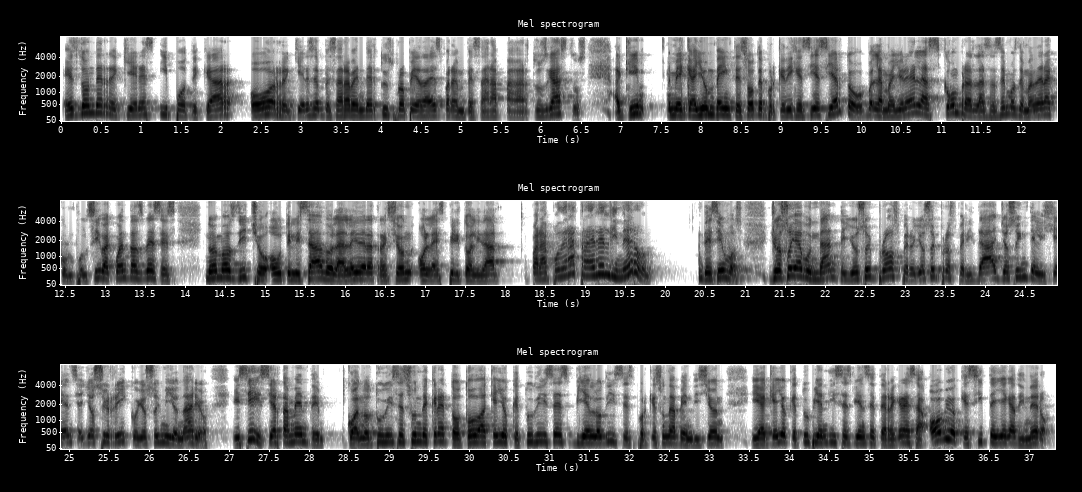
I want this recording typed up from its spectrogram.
Es donde requieres hipotecar o requieres empezar a vender tus propiedades para empezar a pagar tus gastos. Aquí me cayó un 20 sote porque dije, sí es cierto, la mayoría de las compras las hacemos de manera compulsiva. ¿Cuántas veces no hemos dicho o utilizado la ley de la atracción o la espiritualidad para poder atraer el dinero? Decimos, yo soy abundante, yo soy próspero, yo soy prosperidad, yo soy inteligencia, yo soy rico, yo soy millonario. Y sí, ciertamente, cuando tú dices un decreto, todo aquello que tú dices, bien lo dices, porque es una bendición. Y aquello que tú bien dices, bien se te regresa. Obvio que sí te llega dinero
